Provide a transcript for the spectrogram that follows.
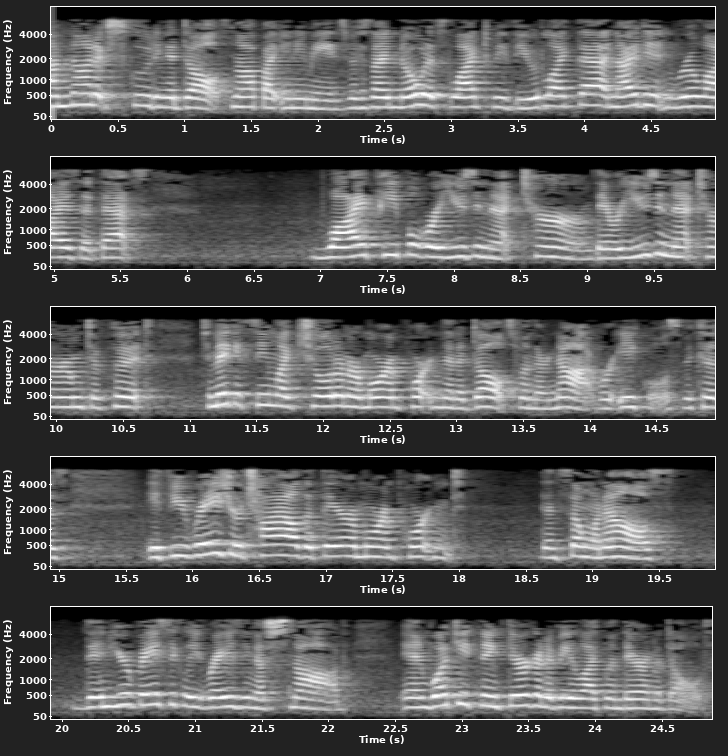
I'm not excluding adults, not by any means, because I know what it's like to be viewed like that, and I didn't realize that that's why people were using that term. They were using that term to put to make it seem like children are more important than adults when they're not. We're equals because if you raise your child that they are more important than someone else, then you're basically raising a snob. And what do you think they're going to be like when they're an adult?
